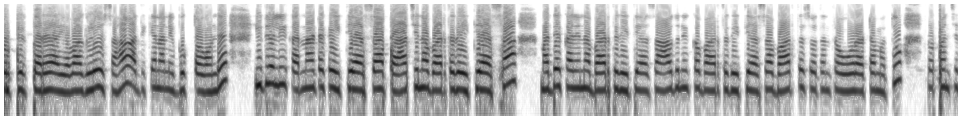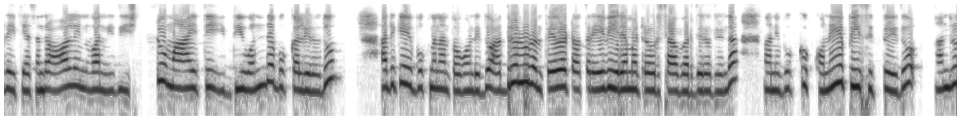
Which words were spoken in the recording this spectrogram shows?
ಕೊಟ್ಟಿರ್ತಾರೆ, ಯಾವಾಗ್ಲೂ ಸಹ ಅದಕ್ಕೆ ನಾನು ಈ ಬುಕ್ ತಗೊಂಡೆ. ಇದರಲ್ಲಿ ಕರ್ನಾಟಕ ಇತಿಹಾಸ, ಪ್ರಾಚೀನ ಭಾರತದ ಇತಿಹಾಸ, ಮಧ್ಯಕಾಲೀನ ಭಾರತದ ಇತಿಹಾಸ, ಆಧುನಿಕ ಭಾರತದ ಇತಿಹಾಸ, ಭಾರತ ಸ್ವತಂತ್ರ ಹೋರಾಟ ಮತ್ತು ಪ್ರಪಂಚದ ಇತಿಹಾಸ, ಅಂದ್ರೆ ಆಲ್ ಇನ್ ಒನ್ ಇದು ಇಷ್ಟು ಮಾಹಿತಿ ಇದು ಒಂದೇ ಬುಕ್ ಅಲ್ಲಿ ಇರೋದು ಅದಕ್ಕೆ ಈ ಬುಕ್ ನಾನು ತಗೊಂಡಿದ್ದು. ಅದ್ರಲ್ಲೂ ನನ್ನ favourite author A V Hiremath ಅವರು ಸಹ ಬರ್ದಿರೋದ್ರಿಂದ ನಾನು ಈ ಬುಕ್ ಕೊನೆ ಪೀಸ್ ಇತ್ತು ಇದು. ಅಂದ್ರೂ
